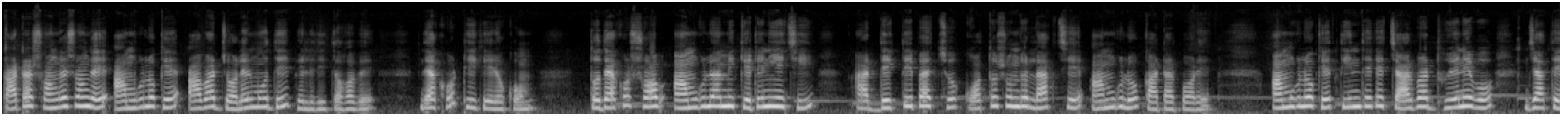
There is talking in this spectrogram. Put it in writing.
কাটার সঙ্গে সঙ্গে আমগুলোকে আবার জলের মধ্যে ফেলে দিতে হবে। দেখো ঠিক এরকম। তো দেখো সব আমগুলো আমি কেটে নিয়েছি আর দেখতেই পাচ্ছ কত সুন্দর লাগছে আমগুলো কাটার পরে। আমগুলোকে তিন থেকে চারবার ধুয়ে নেব যাতে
